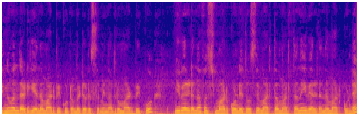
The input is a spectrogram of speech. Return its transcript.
ಇನ್ನೂ ಒಂದು ಅಡುಗೆಯನ್ನು ಮಾಡಬೇಕು. ಟೊಮೆಟೊ ರಸಮ್ ಏನಾದರೂ ಮಾಡಬೇಕು. ಇವೆರಡನ್ನು ಫಸ್ಟ್ ಮಾಡಿಕೊಂಡೆ. ದೋಸೆ ಮಾಡ್ತಾ ಮಾಡ್ತಾನೆ ಇವೆರಡನ್ನು ಮಾಡಿಕೊಂಡೆ.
